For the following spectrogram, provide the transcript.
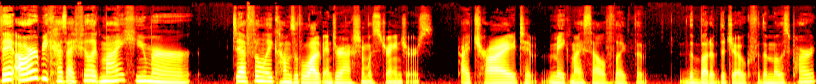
They are because I feel like my humor definitely comes with a lot of interaction with strangers. I try to make myself like the the butt of the joke for the most part.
